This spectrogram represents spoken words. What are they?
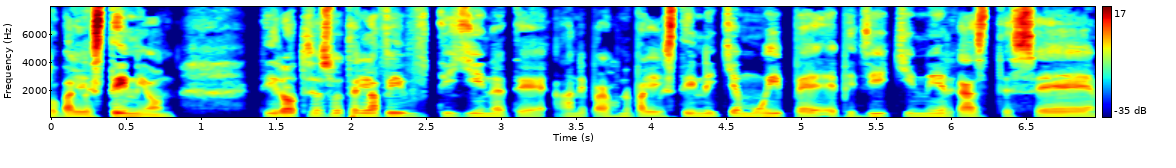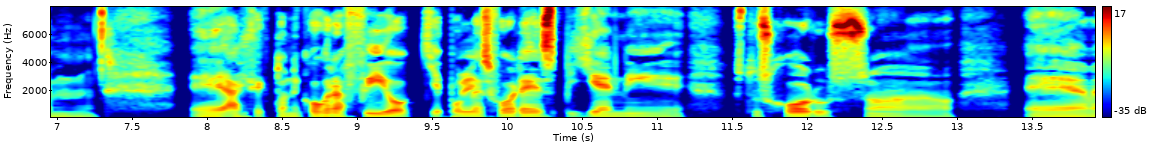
των Παλαιστίνιων. Τη ρώτησα στο Τελαβίβ τι γίνεται αν υπάρχουν Παλαιστίνοι και μου είπε, επειδή εκείνη εργάζεται σε ε, αρχιτεκτονικό γραφείο και πολλές φορές πηγαίνει στους χώρους ε,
